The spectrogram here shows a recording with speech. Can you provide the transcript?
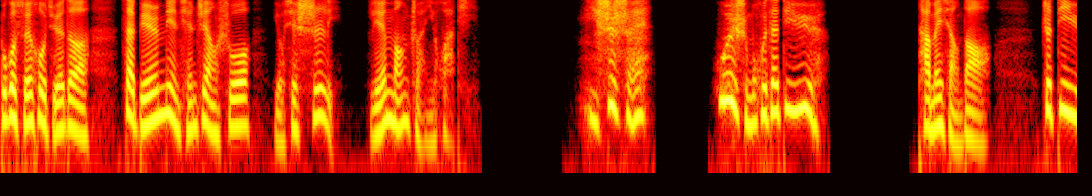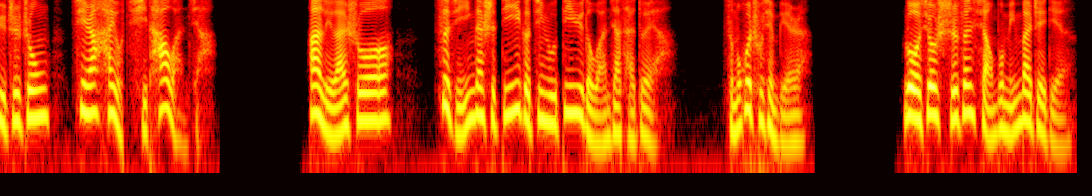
不过随后觉得在别人面前这样说有些失礼，连忙转移话题：“你是谁？为什么会在地狱？”他没想到这地狱之中竟然还有其他玩家。按理来说，自己应该是第一个进入地狱的玩家才对啊，怎么会出现别人？洛修十分想不明白这点。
